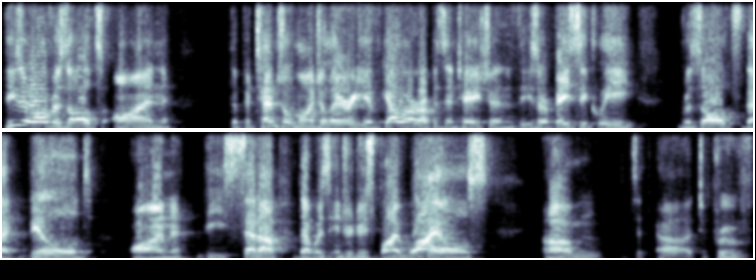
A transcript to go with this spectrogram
These are all results on the potential modularity of Galois representations. These are basically results that build on the setup that was introduced by Wiles um, to, uh, to, prove,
